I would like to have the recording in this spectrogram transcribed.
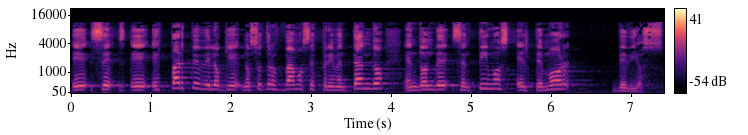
eh, eh, es parte de lo que nosotros vamos experimentando en donde sentimos el temor de Dios.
